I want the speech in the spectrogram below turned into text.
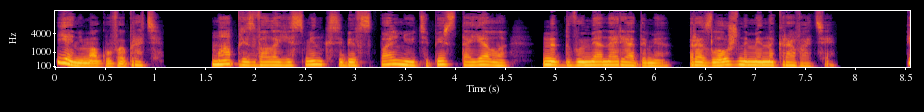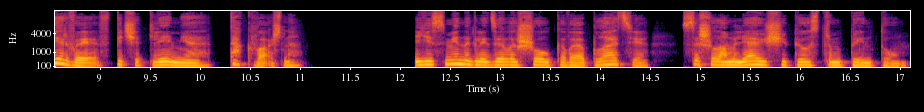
«Я не могу выбрать». Ма призвала Ясмин к себе в спальню и теперь стояла над двумя нарядами, разложенными на кровати. Первое впечатление так важно. Ясмин оглядела шелковое платье, с ошеломляюще пестрым принтом,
